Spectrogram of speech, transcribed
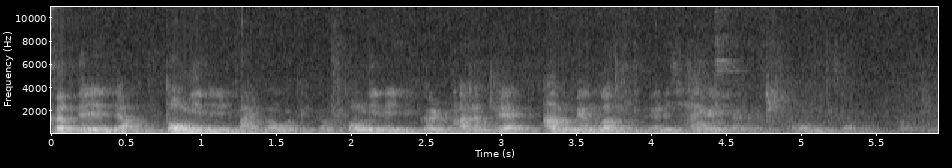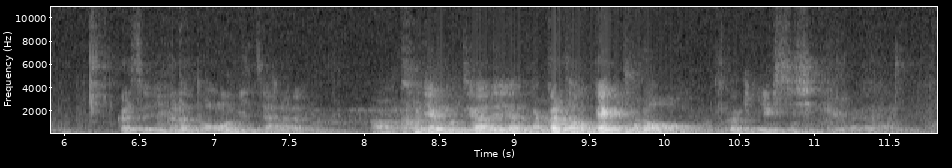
그때 이제 동일이 많이 나오거든요. 동일이 그걸 파는데 앞면과 뒷면의 차이가 있다는 거죠. 동음이자. 그래서 이거는 동음이자는 어, 크게 문제가 되지 않다. 그렇다고 100% 그렇게 건 아닙니다.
